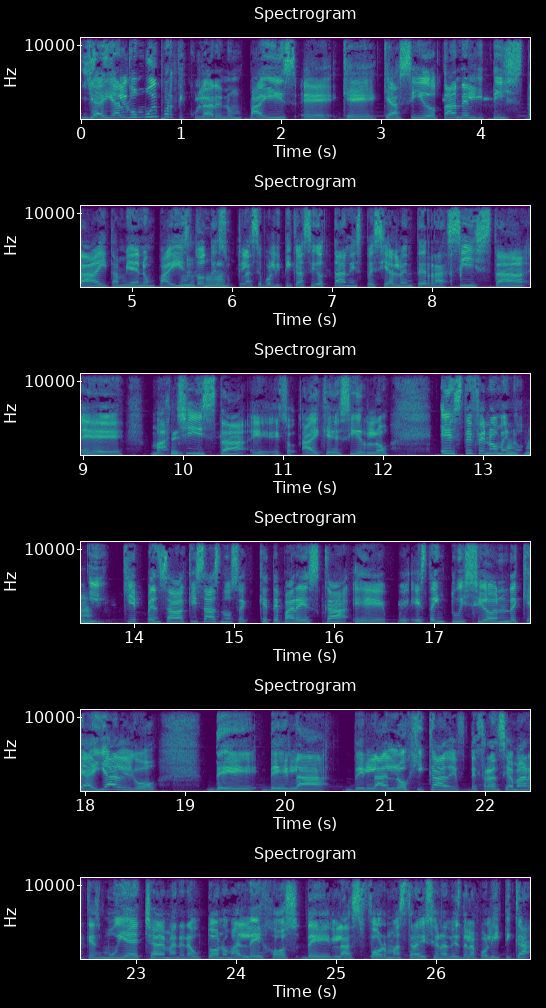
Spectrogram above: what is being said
y hay algo muy particular en un país eh, que, que ha sido tan elitista y también un país donde su clase política ha sido tan especialmente racista, eh, machista, eh, eso hay que decirlo. Este fenómeno, y que pensaba quizás, no sé qué te parezca, esta intuición de que hay algo de, de la, de la lógica de, Francia Márquez muy hecha de manera autónoma, lejos de las formas tradicionales de la política,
